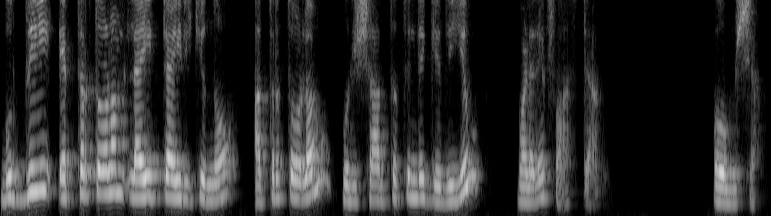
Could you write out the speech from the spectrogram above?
ബുദ്ധി എത്രത്തോളം ലൈറ്റ് ആയിരിക്കുന്നോ അത്രത്തോളം പുരുഷാർത്ഥത്തിന്റെ ഗതിയും വളരെ ഫാസ്റ്റാണ്. ഓം ശാന്തി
